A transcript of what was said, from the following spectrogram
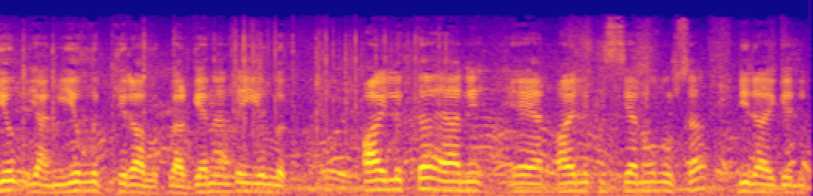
yıl yani yıllık kiralıklar genelde yıllık. Aylıkta yani eğer aylık isteyen olursa bir ay gelip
